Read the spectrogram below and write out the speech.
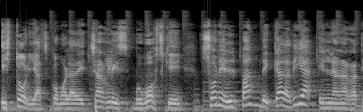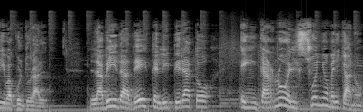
Historias como la de Charles Bukowski son el pan de cada día en la narrativa cultural. La vida de este literato encarnó el sueño americano,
